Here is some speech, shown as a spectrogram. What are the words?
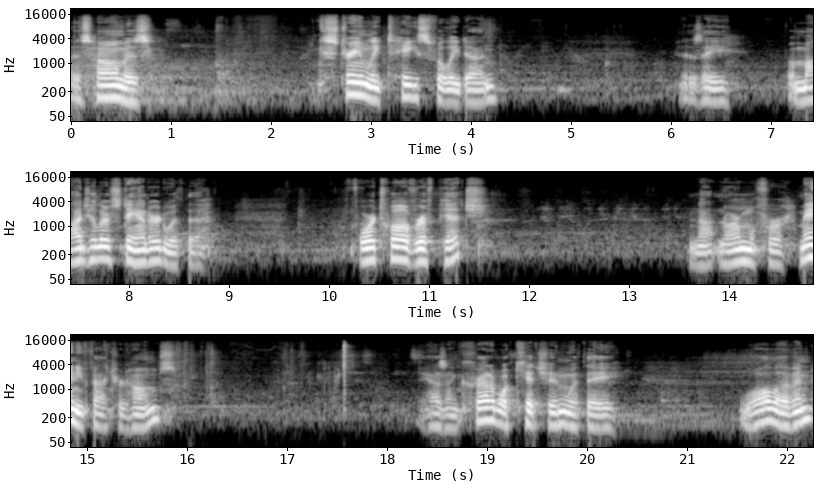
this home is extremely tastefully done. It is a, a modular standard with a 412 roof pitch. Not normal for manufactured homes. It has an incredible kitchen with a wall oven,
